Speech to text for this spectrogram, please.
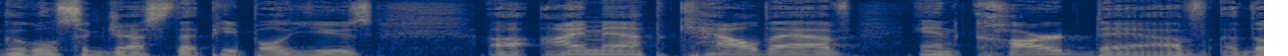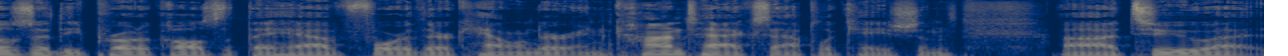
Google suggests that people use uh, IMAP, CalDAV, and CardDAV. Uh, those are the protocols that they have for their calendar and contacts applications uh, to uh,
